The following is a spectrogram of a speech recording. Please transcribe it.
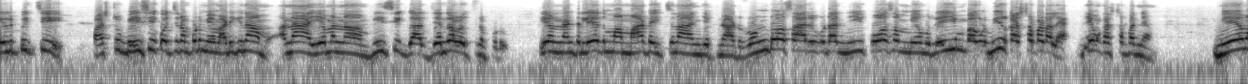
గెలిపించి ఫస్ట్ బీసీకి వచ్చినప్పుడు మేము అడిగినాము అన్నా ఏమన్నా బీసీ జనరల్ వచ్చినప్పుడు ఏమన్నంటే లేదు మా మాట ఇచ్చినా అని చెప్పినాడు. రెండోసారి కూడా నీ కోసం మేము రెయ్యం మీరు కష్టపడలే మేము కష్టపడినాము మేము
